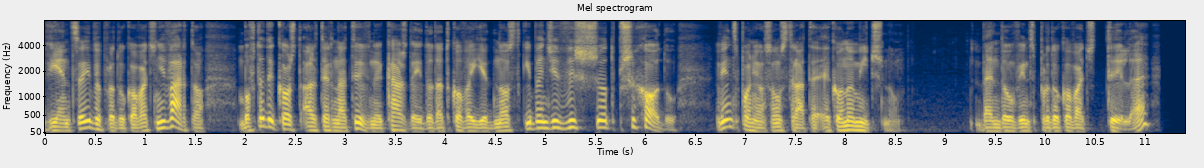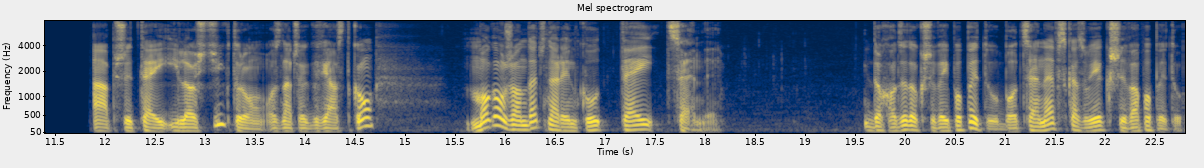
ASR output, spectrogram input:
Więcej wyprodukować nie warto, bo wtedy koszt alternatywny każdej dodatkowej jednostki będzie wyższy od przychodu, więc poniosą stratę ekonomiczną. Będą więc produkować tyle, a przy tej ilości, którą oznaczę gwiazdką, mogą żądać na rynku tej ceny. Dochodzę do krzywej popytu, bo cenę wskazuje krzywa popytu.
